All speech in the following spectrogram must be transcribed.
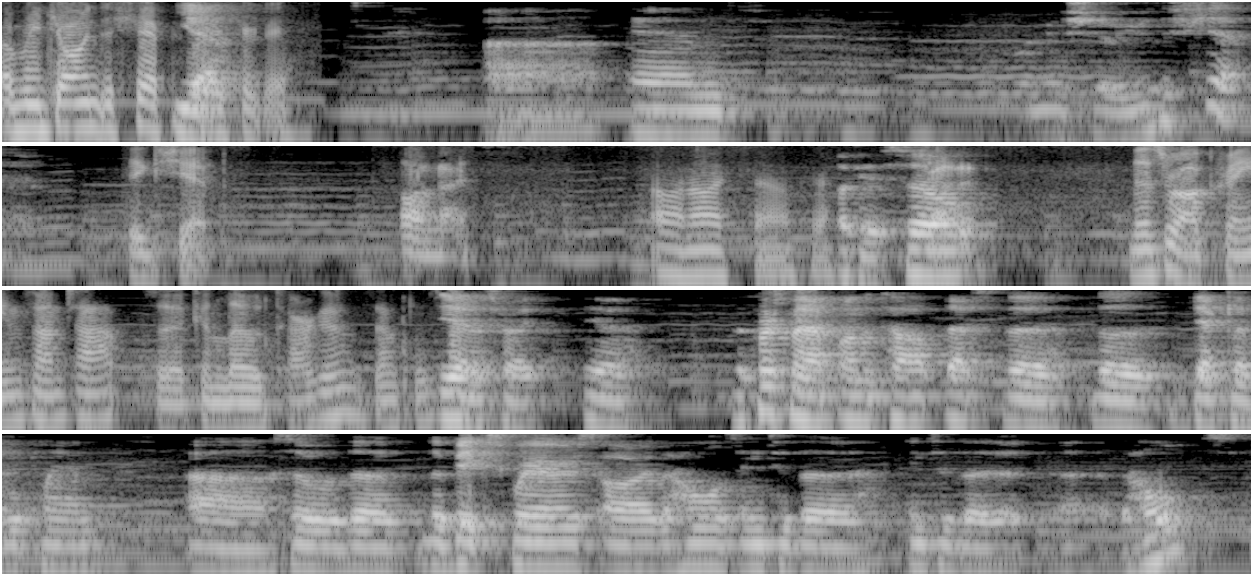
uh, we joined the ship Yeah. basically. Uh, and let me show you the ship. Big ship. Oh, nice. Oh, nice. yeah, Okay. Okay, so. Those are all cranes on top, so it can load cargo. Is that what those yeah, are? that's right. Yeah, the first map on the top that's the the deck level plan. Uh, so the the big squares are the holes into the into the uh, the holds,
